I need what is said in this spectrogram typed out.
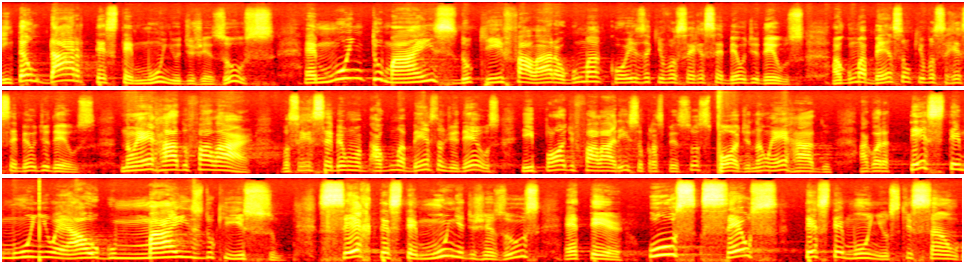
Então, dar testemunho de Jesus é muito mais do que falar alguma coisa que você recebeu de Deus, alguma bênção que você recebeu de Deus. Não é errado falar. Você recebeu uma, alguma bênção de Deus e pode falar isso para as pessoas? Pode, não é errado. Agora, testemunho é algo mais do que isso. Ser testemunha de Jesus é ter os seus testemunhos que são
